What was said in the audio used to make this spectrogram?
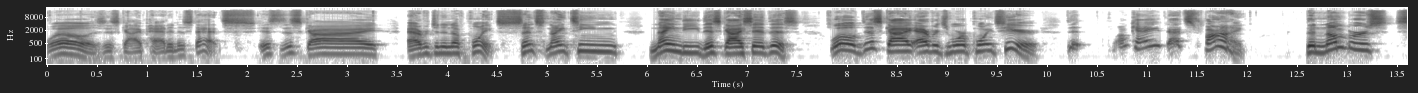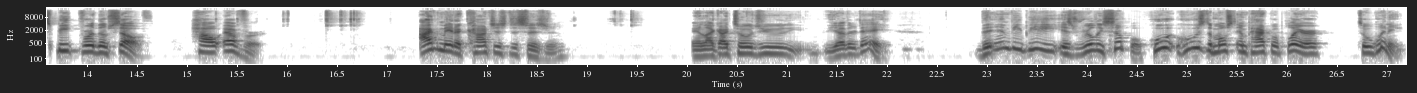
well, is this guy padding his stats? Is this guy averaging enough points? Since 1990, this guy said this. Well, this guy averaged more points here. Okay, that's fine. The numbers speak for themselves. However, I've made a conscious decision. And like I told you the other day, the MVP is really simple. Who who's the most impactful player to winning?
